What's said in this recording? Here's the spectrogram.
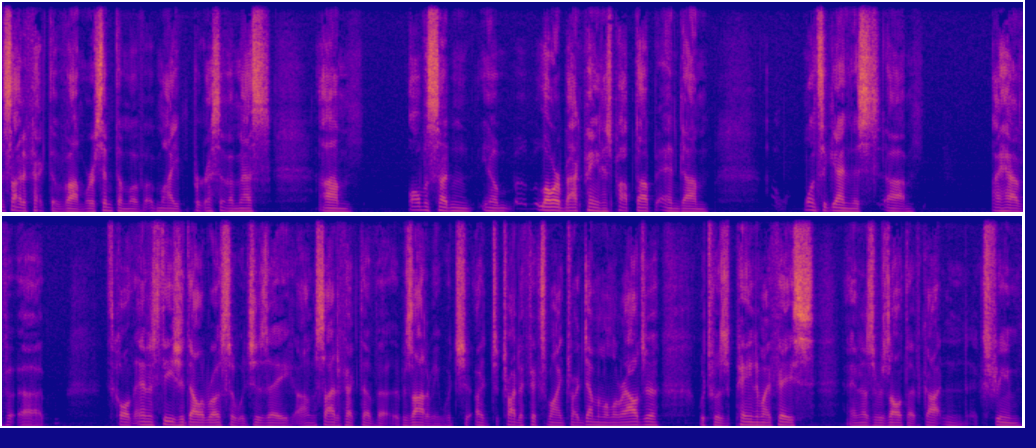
side effect of um, or a symptom of, of my progressive MS. Um, all of a sudden, you know, lower back pain has popped up, and um, once again, this um, I have uh, it's called anesthesia dolorosa, which is a um, side effect of uh, rhizotomy, which I tried to fix my trigeminal neuralgia, which was pain in my face, and as a result, I've gotten extreme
